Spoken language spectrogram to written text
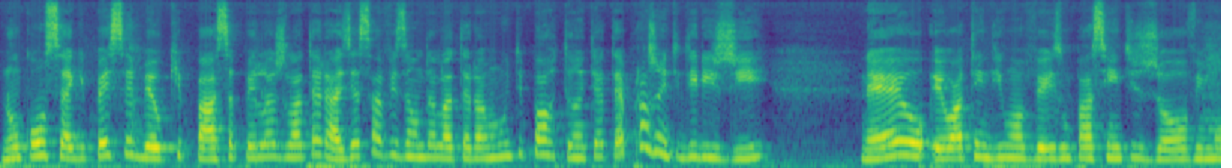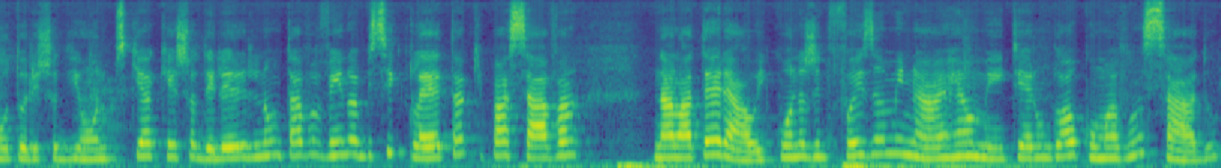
Não consegue perceber o que passa pelas laterais. E essa visão da lateral é muito importante, até para a gente dirigir. Né? Eu, eu, atendi uma vez um paciente jovem, motorista de ônibus, que a queixa dele, ele não estava vendo a bicicleta que passava na lateral. E quando a gente foi examinar, realmente era um glaucoma avançado.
